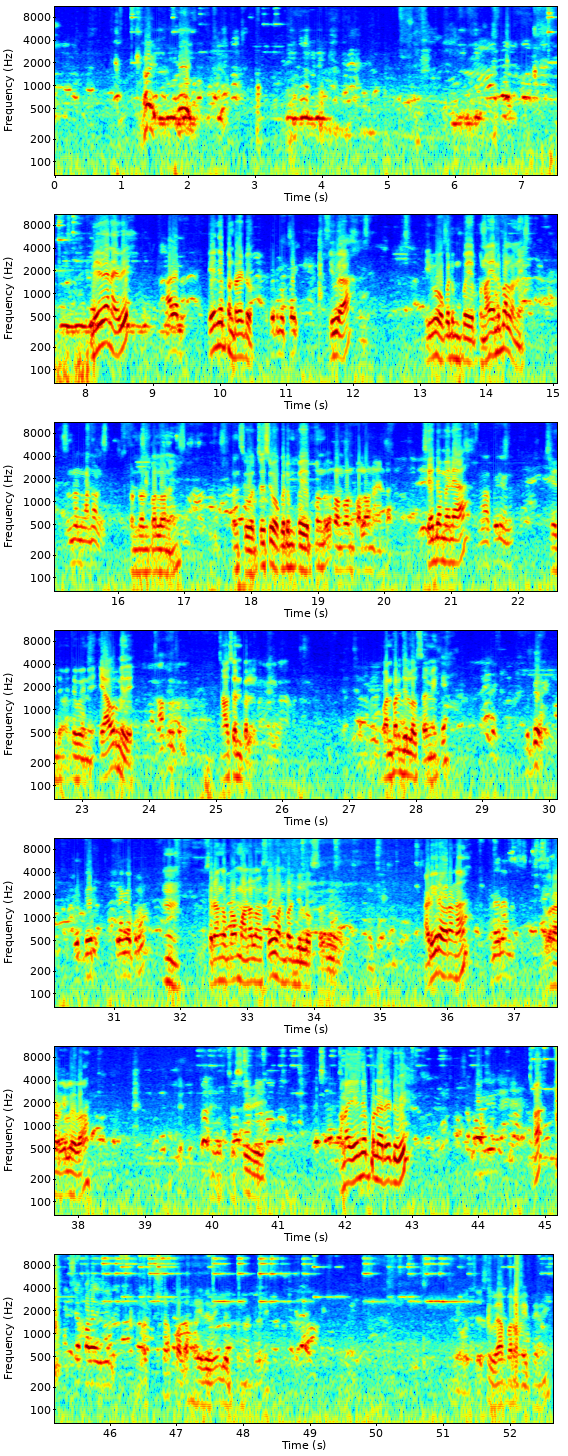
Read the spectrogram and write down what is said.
మీవేనా ఇవి? అదేనా? ఏం చెప్పాను రేటు? ఒకటి ముప్పై. ఇవా? ఇవి ఒకటి ముప్పై చెప్పున్నా ఎన్ని పళ్ళు ఉన్నాయి? రెండు రెండు పళ్ళు ఉన్నాయి. ఫ్రెండ్స్ వచ్చేసి ఒకటి ముప్పై చెప్పుండు రెండు రెండు పళ్ళు ఉన్నాయంట. సేద్యమైనా సేద్యం అయితే పోయినాయి. ఎవరు మీది? నాసన్పల్లి. వనపర్తి జిల్లా వస్తాయి మీకు? పేరు పేరు శ్రీరంగపురం మండలం వస్తే వనపర్తి జిల్లా వస్తుంది. అడిగిరా ఎవరన్నా? ఎవరు అడగలేదా? వచ్చేసి ఇవి అన్న ఏం చెప్తున్నాయి రేటు ఇవి? లక్ష పదహైదు వేలు చెప్తున్నట్టు వచ్చేసి వ్యాపారం అయిపోయింది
